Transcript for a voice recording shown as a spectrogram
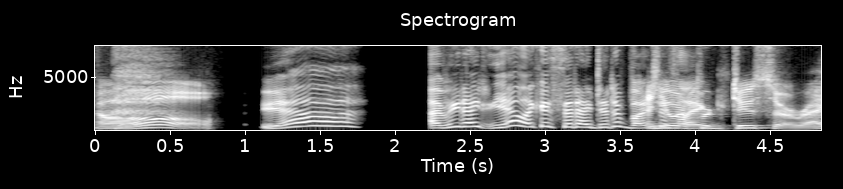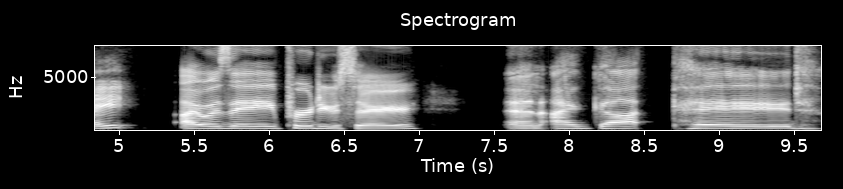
Oh, yeah. I mean, I yeah, like I said, I did a bunch and you of were like a producer, right? I was a producer and I got paid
